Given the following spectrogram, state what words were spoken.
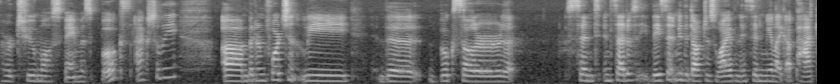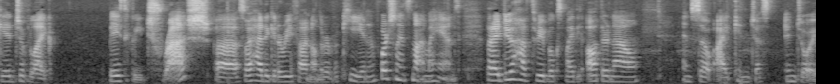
her two most famous books, actually. Um, but unfortunately, the bookseller sent, instead of, they sent me The Doctor's Wife and they sent me like a package of like basically trash. Uh, so I had to get a refund on The River Ki, and unfortunately, it's not in my hands. But I do have three books by the author now and so I can just enjoy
